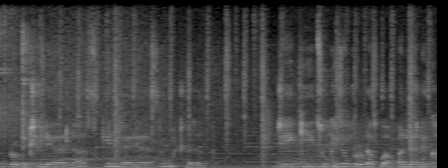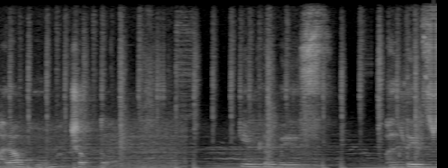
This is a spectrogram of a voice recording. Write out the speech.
या प्रोटेक्शन लेअरला स्किन बॅरियर असं म्हटलं जातं जे की चुकीचं प्रोडक्ट वापरल्याने खराब होऊ शकतं. केमिकल बेस भलतेच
